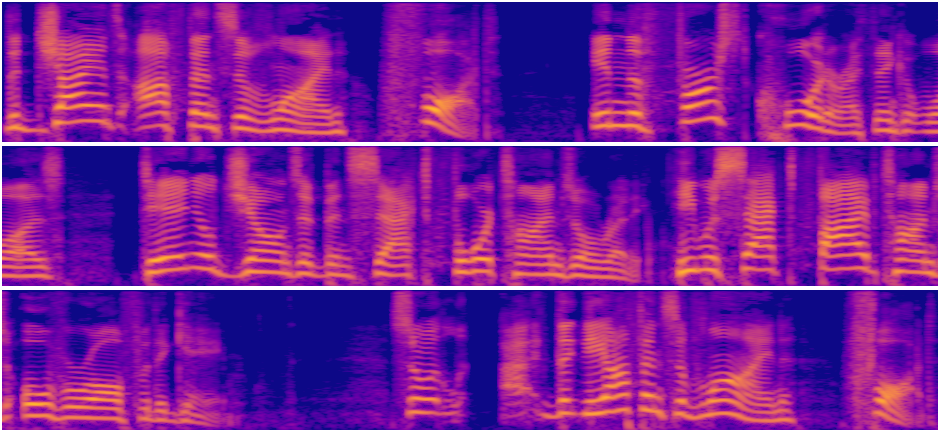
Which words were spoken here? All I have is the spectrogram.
The Giants' offensive line fought. In the first quarter, I think it was, Daniel Jones had been sacked four times already. He was sacked five times overall for the game. So it, the, the offensive line fought.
